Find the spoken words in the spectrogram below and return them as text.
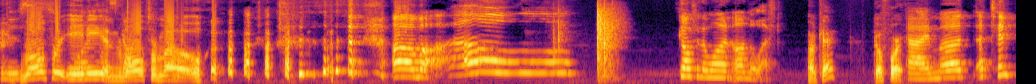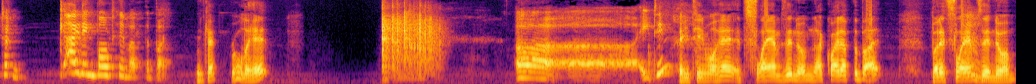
Roll for one Edie and roll for go. Mo. um, I'll go for the one on the left. okay, go for it. I'm uh, attempt to guiding bolt him up the butt. Okay, roll to hit. Uh, 18? 18 will hit. It slams into him, not quite up the butt, but it slams Hmm. into him.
